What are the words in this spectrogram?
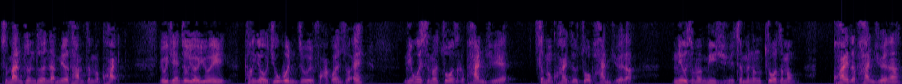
是慢吞吞的，没有他们这么快。有一天就有一位朋友就问这位法官说：“哎。”你为什么做这个判决这么快就做判决了？你有什么秘诀？怎么能做这么快的判决呢？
